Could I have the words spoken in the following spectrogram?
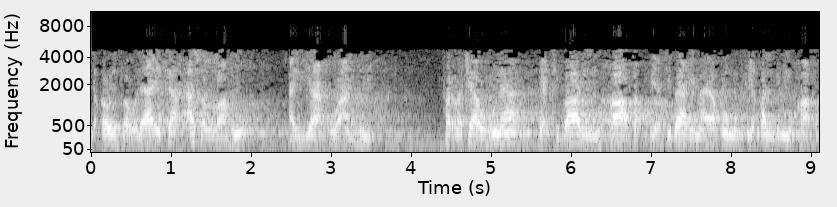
لقول فأولئك عسى الله أن يعفو عنهم. فالرجاء هنا باعتبار المخاطب باعتبار ما يقوم في قلب المخاطب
